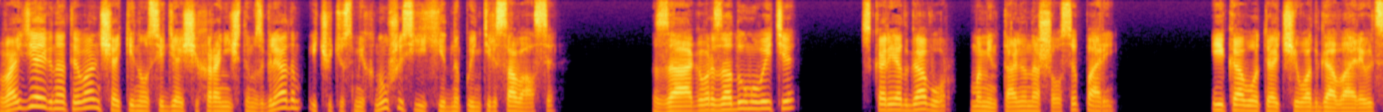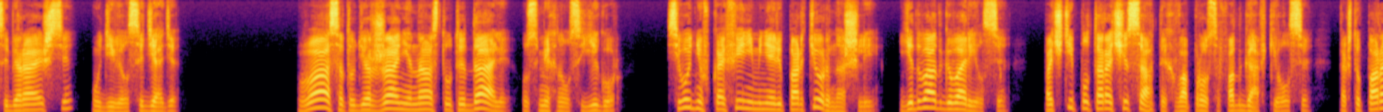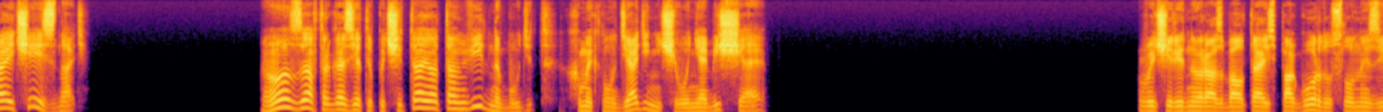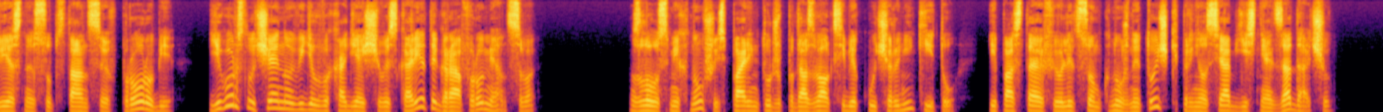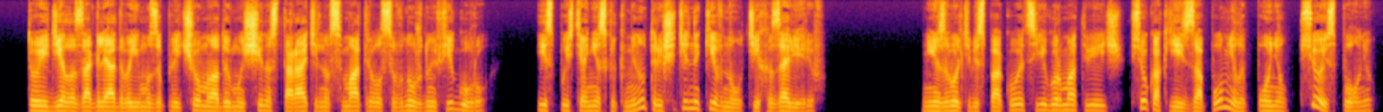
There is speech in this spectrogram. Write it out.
Войдя, Игнат Иванович окинул сидящих хроничным взглядом и, чуть усмехнувшись, ехидно поинтересовался. «Заговор задумываете?» «Скорее отговор», — моментально нашелся парень. «И кого ты от чего отговаривать собираешься?» — удивился дядя. «Вас от удержания нас тут и дали», — усмехнулся Егор. «Сегодня в кофейне меня репортеры нашли. Едва отговорился. Почти полтора часа от их вопросов отгавкивался. Так что пора и честь знать». «Вот завтра газеты почитаю, а там видно будет», — хмыкнул дядя, ничего не обещая. В очередной раз болтаясь по городу, словно известная субстанция в проруби, Егор случайно увидел выходящего из кареты графа Румянцева. Зло усмехнувшись, парень тут же подозвал к себе кучера Никиту и, поставив его лицом к нужной точке, принялся объяснять задачу. То и дело, заглядывая ему за плечо, молодой мужчина старательно всматривался в нужную фигуру и спустя несколько минут решительно кивнул, тихо заверив. «Не извольте беспокоиться, Егор Матвеевич. Все как есть запомнил и понял. Все исполню».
